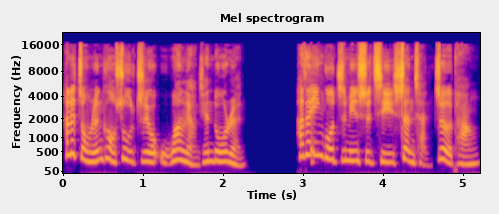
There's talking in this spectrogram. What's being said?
它的总人口数只有五万两千多人。它在英国殖民时期盛产蔗糖，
